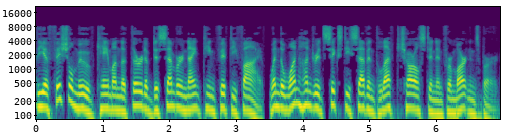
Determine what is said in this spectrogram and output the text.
The official move came on 3 December 1955, when the 167th left Charleston and for Martinsburg.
